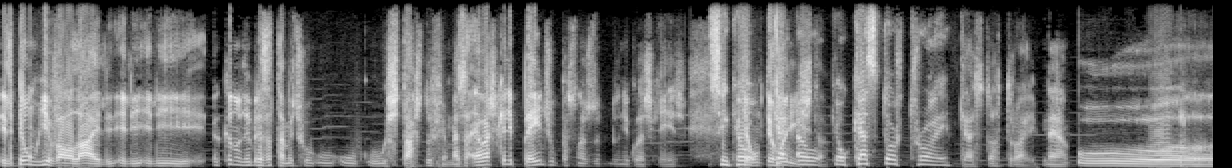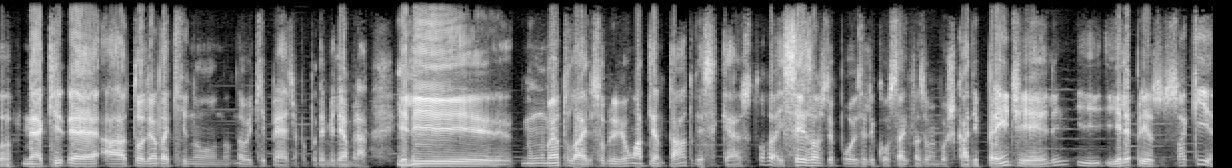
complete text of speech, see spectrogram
ele tem um rival lá, ele, ele, ele eu que não lembro exatamente o, o, o start do filme, mas eu acho que ele prende o personagem do, do Nicolas Cage, Sim, que, Que é, é um terrorista. Que é, o, que é o Castor Troy. Castor Troy, né? O, né? Que é, a, tô lendo aqui no, no- na Wikipédia para poder me lembrar. Ele, num momento lá, ele sobreviveu a um atentado desse Castor. Aí seis anos depois ele consegue fazer uma emboscada e prende ele e, e ele é preso. Só que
